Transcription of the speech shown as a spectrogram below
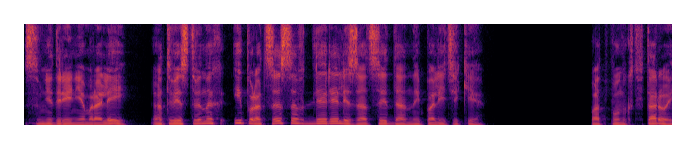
с внедрением ролей, ответственных и процессов для реализации данной политики. Подпункт 2.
